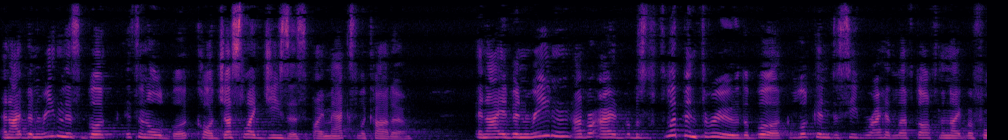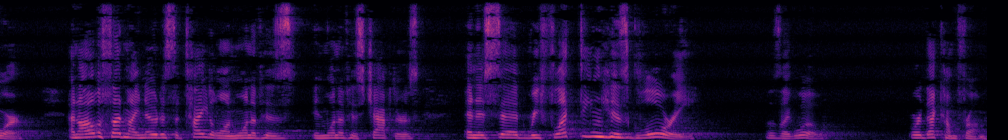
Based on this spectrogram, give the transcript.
and I've been reading this book. It's an old book called Just Like Jesus by Max Lucado. And I had been reading, I was flipping through the book looking to see where I had left off the night before. And all of a sudden I noticed a title on one of his, in one of his chapters, and it said, Reflecting His Glory. I was like, whoa, where'd that come from?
